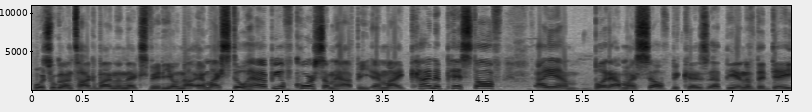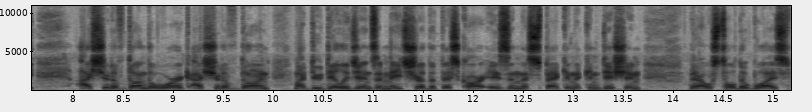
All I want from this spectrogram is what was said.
which we're going to talk about in the next video. Now am i still happy? Of course i'm happy. Am i kind of pissed off? I am but at myself because at the end of the day i should have done the work. I should have done my due diligence and made sure that this car is in the spec and the condition that i was told it was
